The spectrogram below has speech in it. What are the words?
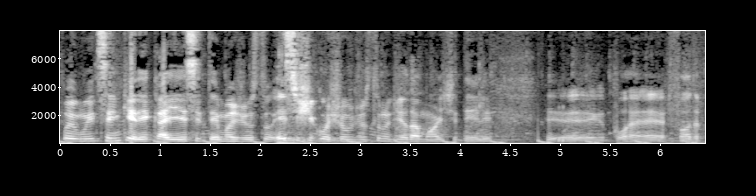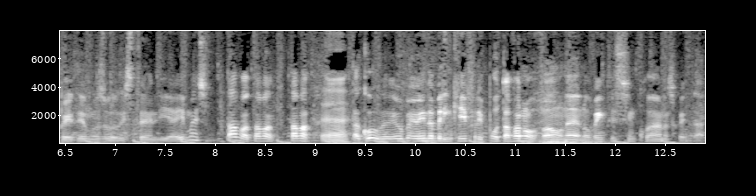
foi muito sem querer cair esse tema justo, esse Chico Show justo no dia da morte dele. É, porra, é foda, perdemos o Stanley aí, mas tava, tava, tava. É. tá eu, eu ainda brinquei falei, pô, tava novão, né? 95 anos, coitado.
